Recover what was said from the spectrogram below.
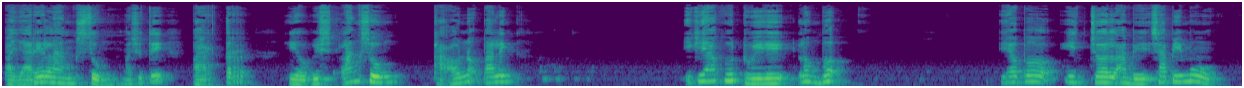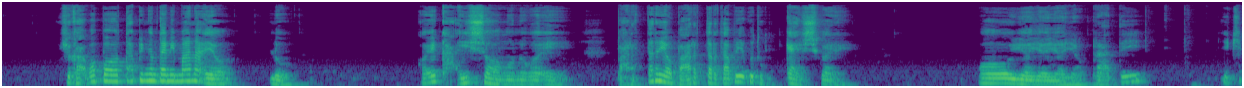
bayari langsung maksudnya barter ya wis langsung. Gak ono paling iki aku duit lombok ya apa ijol ambil sapimu? Ya gak apa-apa tapi ngenteni mana ya lho kowe gak iso ngono kowe. Barter ya barter tapi aku tuh cash kowe. Oh iya iya iya iya. Berarti iki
